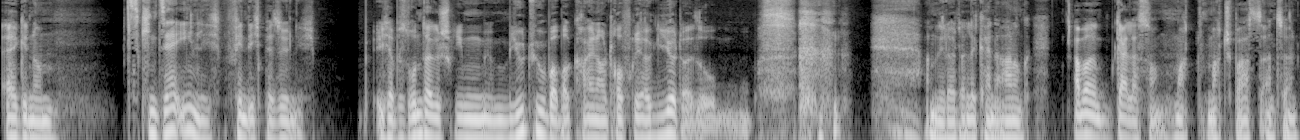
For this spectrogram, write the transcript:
äh, genommen. Das klingt sehr ähnlich, finde ich persönlich. Ich habe es runtergeschrieben im YouTube, aber keiner hat drauf reagiert, also haben die Leute alle keine Ahnung. Aber geiler Song, macht, macht Spaß anzuhören.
